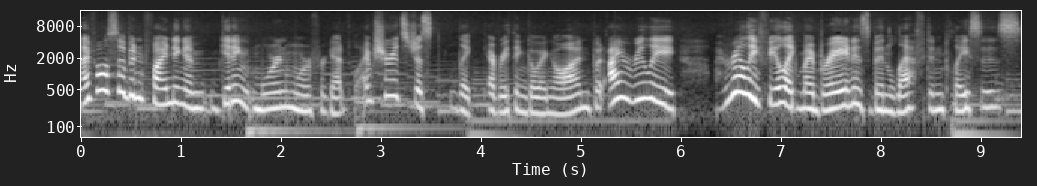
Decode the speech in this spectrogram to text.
I've also been finding I'm getting more and more forgetful. I'm sure it's just like everything going on, but I really, I really feel like my brain has been left in places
